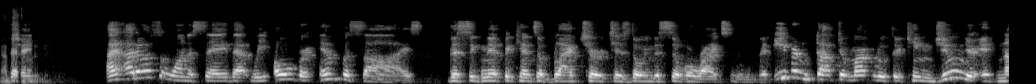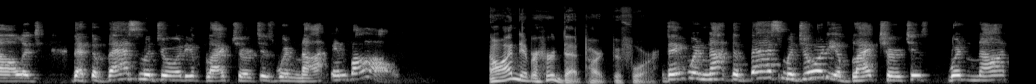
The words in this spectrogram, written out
I'd absolutely. Say, I'd also want to say that we overemphasize the significance of black churches during the civil rights movement. Even Dr. Martin Luther King Jr. acknowledged that the vast majority of black churches were not involved. Oh, I never heard that part before. They were not, the vast majority of black churches were not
